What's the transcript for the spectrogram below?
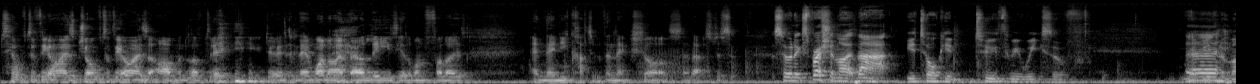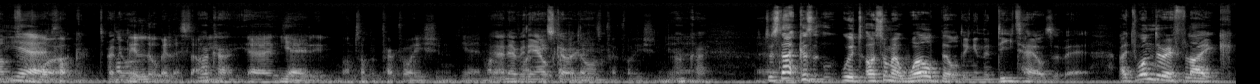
tilt of the eyes jolt of the eyes that Aardman loved doing, and then one eyebrow leaves the other one follows and then you cut it with the next shot so that's just So an expression like that, you're talking two, three weeks of maybe even a Uh, month yeah, of work, depending probably on a little bit less. I mean, Okay. uh, yeah, on top of preparation, yeah, might- And everything might be a else going on. Preparation, yeah. Okay. Does that because I was talking about world building and the details of it? I wonder if like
